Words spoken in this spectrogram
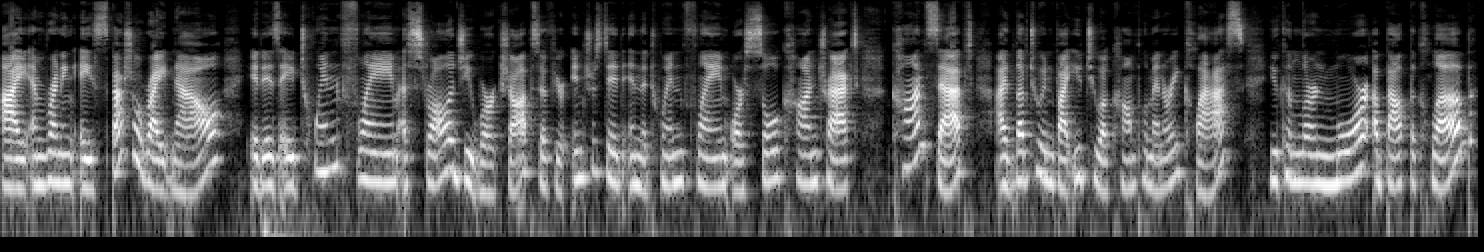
I am running a special right now. It is a twin flame astrology workshop. So if you're interested in the twin flame or soul contract concept, I'd love to invite you to a complimentary class. You can learn more about the club Club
